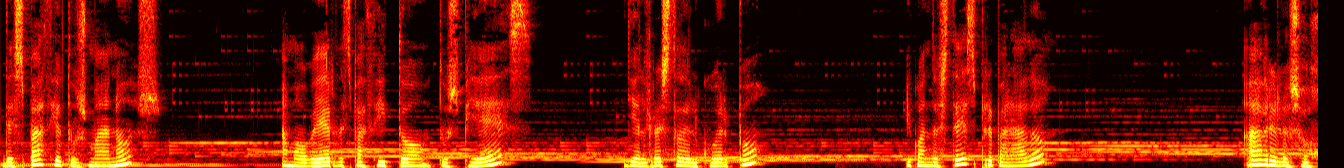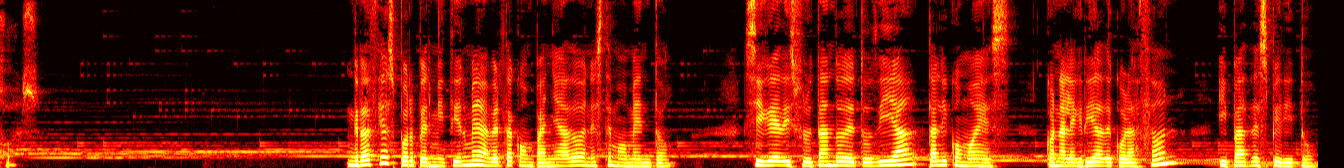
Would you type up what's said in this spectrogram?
despacio tus manos, a mover despacito tus pies y el resto del cuerpo y cuando estés preparado, abre los ojos. Gracias por permitirme haberte acompañado en este momento. Sigue disfrutando de tu día tal y como es, con alegría de corazón y paz de espíritu.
